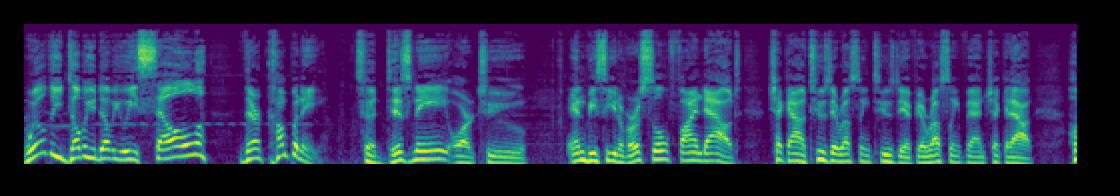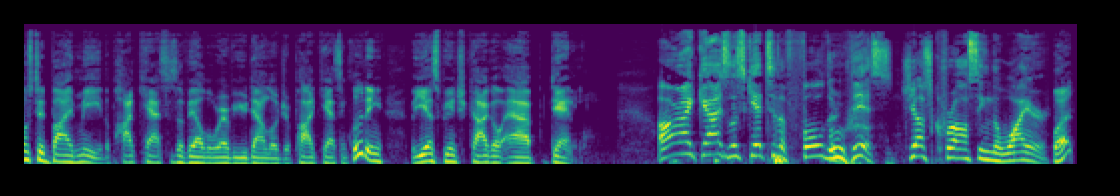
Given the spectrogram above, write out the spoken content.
Will the WWE sell their company to Disney or to NBC Universal? Find out. Check out Tuesday Wrestling Tuesday. If you're a wrestling fan, check it out. Hosted by me. The podcast is available wherever you download your podcast, including the ESPN Chicago app. Danny. All right, guys, let's get to the folder. This just crossing the wire. What?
